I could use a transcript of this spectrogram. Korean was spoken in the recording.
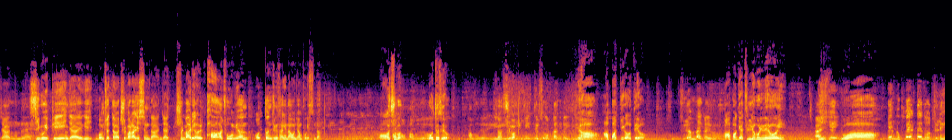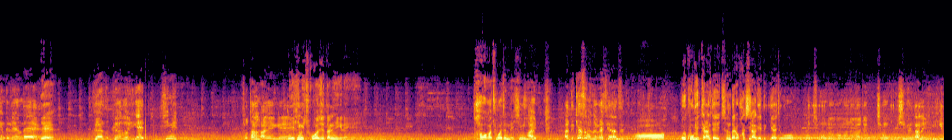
자. GVP 이제 여기 멈췄다가 출발하겠습니다. 이제 출발이 얼- 파워가 좋으면 어떤 증상이 나오는지 한번 보겠습니다. 어, 출발. 어, 봐보세요. 어떠세요? 봐보세요. 이게, 자, 이게- 출발. 이게 될 수가 없다니까. 이게. 야, 앞바퀴가 어때요? 들렸나니까 이거. 앞바퀴가 틀려버리네요. 이. 아 이게 와, 뺀 거 뺄 때도 들리긴 들리는데 예. 그래도 그래도 이게 힘이 좋다는 거 아니에요 이게. 이게 힘이 좋아졌다는 얘기네. 파워가 좋아졌네, 힘이. 아니 아 느꼈으면 왜 세상스럽게 아? 우리 고객들한테 전달을 확실하게 느껴야죠. 아니, 지금도 보면은 아주 지금 11단에 이게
